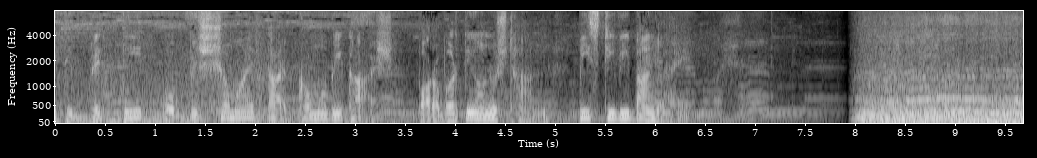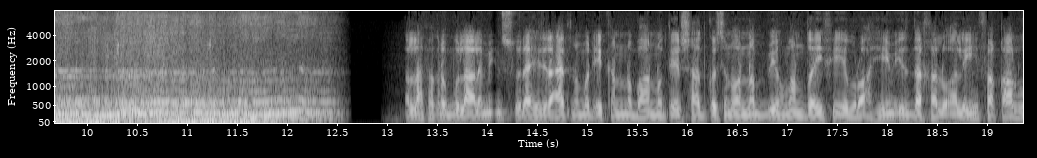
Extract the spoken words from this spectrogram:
ইতিবৃত্তি ও বিশ্বময় তার ক্রমবিকাশ। পরবর্তী অনুষ্ঠান পিস টিভি বাংলায়। আল্লাহ ফাকরবুল আলমিন সুরাহিজের আয়াত নম্বর একান্ন বাউন্নতে এরশাদ করেছেন ওয়ানব্বেহমানদাইফি ইব্রাহিম ইস দাখালু আলী ফাকালু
